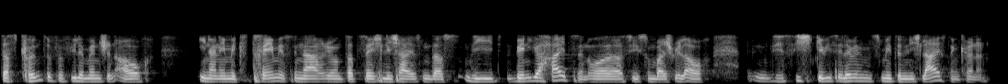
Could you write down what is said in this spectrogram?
das könnte für viele Menschen auch in einem extremen Szenario tatsächlich heißen, dass die weniger heizen oder dass sie zum Beispiel auch sich gewisse Lebensmittel nicht leisten können.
